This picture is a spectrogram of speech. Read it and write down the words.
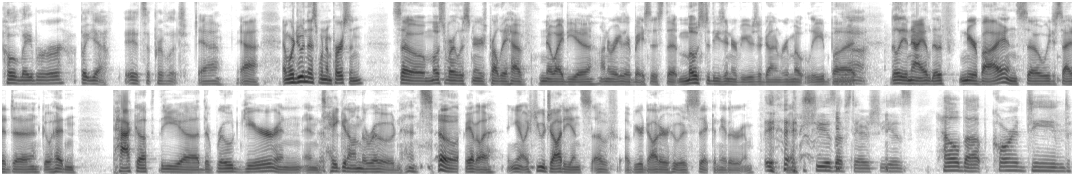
co laborer. But yeah, it's a privilege. Yeah, yeah, and we're doing this one in person. So most of our listeners probably have no idea on a regular basis that most of these interviews are done remotely, but. Yeah. Billy and I live nearby, and so we decided to go ahead and pack up the uh, the road gear and and take it on the road. And so we have a you know a huge audience of of your daughter who is sick in the other room. she is upstairs. She is held up, quarantined,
